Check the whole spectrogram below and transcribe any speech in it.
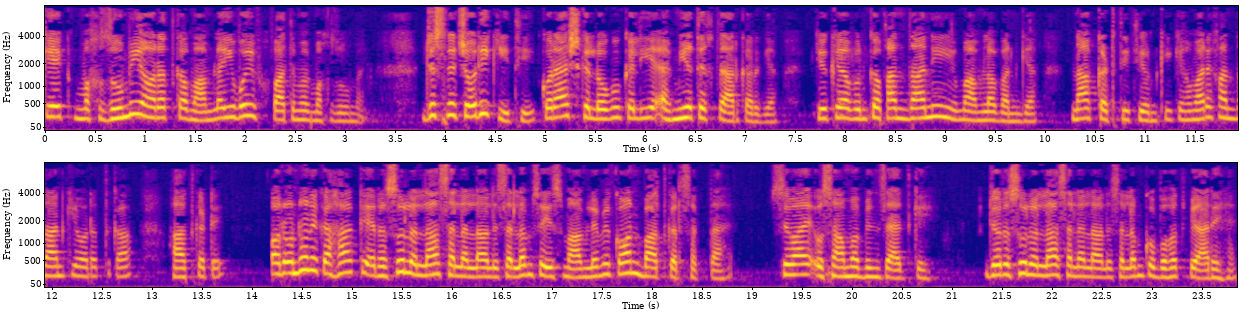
کہ ایک مخزومی عورت کا معاملہ یہ وہی فاطمہ مخزوم ہے جس نے چوری کی تھی قریش کے لوگوں کے لیے اہمیت اختیار کر گیا کیونکہ اب ان کا خاندانی معاملہ بن گیا ناک کٹتی تھی ان کی کہ ہمارے خاندان کی عورت کا ہاتھ کٹے۔ اور انہوں نے کہا کہ رسول اللہ صلی اللہ علیہ وسلم سے اس معاملے میں کون بات کر سکتا ہے سوائے اسامہ بن زید کے، جو رسول اللہ صلی اللہ علیہ وسلم کو بہت پیارے ہیں۔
